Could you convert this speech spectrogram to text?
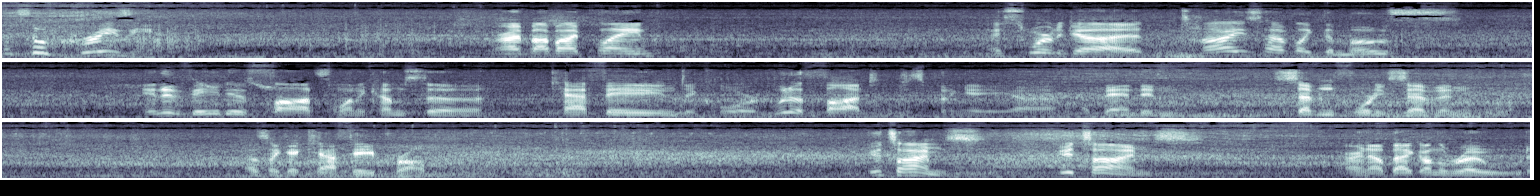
That's so crazy. All right, bye-bye plane. I swear to God, Thais have like the most innovative thoughts when it comes to cafe and decor. Who would have thought just putting a uh, abandoned 747 as like a cafe prop. Good times, good times. All right, now back on the road.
